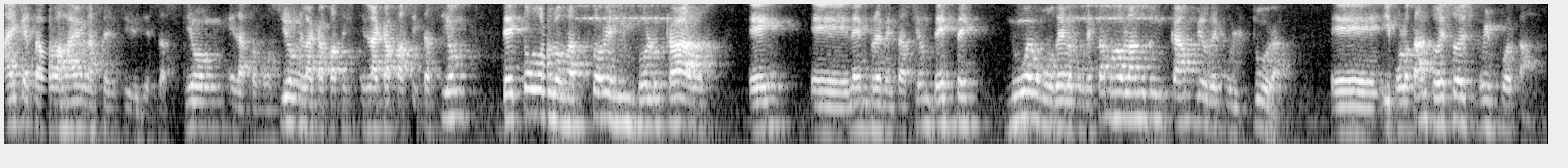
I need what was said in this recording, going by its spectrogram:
hay que trabajar en la sensibilización, en la promoción, en la, en la capacitación de todos los actores involucrados en eh, la implementación de este nuevo modelo, porque estamos hablando de un cambio de cultura eh, y por lo tanto eso es muy importante.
